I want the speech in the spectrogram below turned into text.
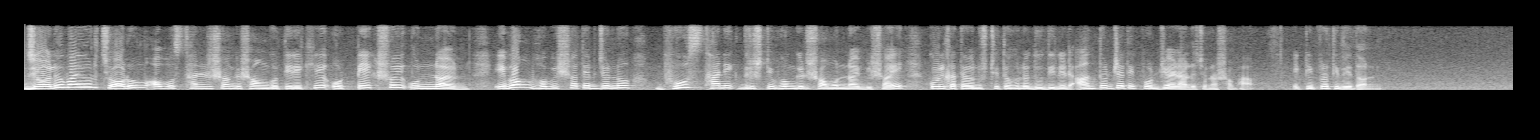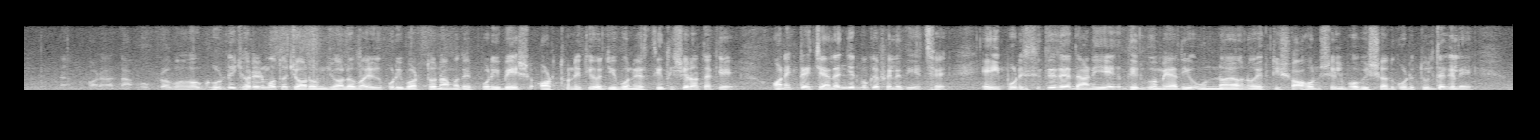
জলবায়ুর চরম অবস্থানের সঙ্গে সঙ্গতি রেখে ও টেকসই উন্নয়ন এবং ভবিষ্যতের জন্য ভূস্থানিক দৃষ্টিভঙ্গির সমন্বয় বিষয়ে কলকাতায় অনুষ্ঠিত হল দুদিনের আন্তর্জাতিক পর্যায়ের আলোচনা সভা। একটি প্রতিবেদন। তাপপ্রবাহ, ঘূর্ণিঝড়ের মতো চরম জলবায়ু পরিবর্তন আমাদের পরিবেশ, অর্থনীতি ও জীবনের স্থিতিশীলতাকে অনেকটাই চ্যালেঞ্জের মুখে ফেলে দিয়েছে। এই পরিস্থিতিতে দাঁড়িয়ে দীর্ঘমেয়াদী উন্নয়ন ও একটি সহনশীল ভবিষ্যৎ গড়ে তুলতে গেলে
